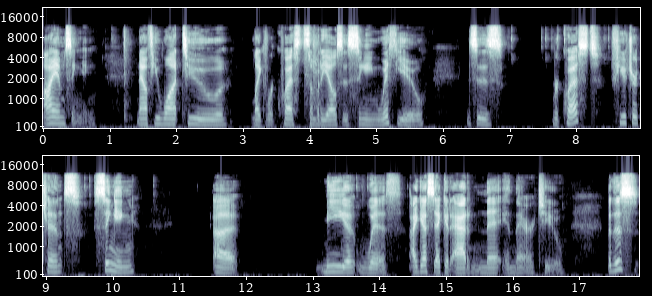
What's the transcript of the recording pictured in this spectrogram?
I am singing. Now if you want to like request somebody else is singing with you, this is request, future tense, singing, uh, me with. I guess I could add net in there too. But this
